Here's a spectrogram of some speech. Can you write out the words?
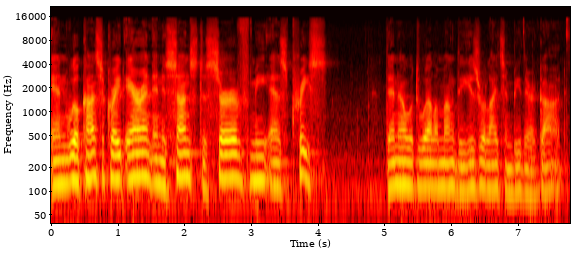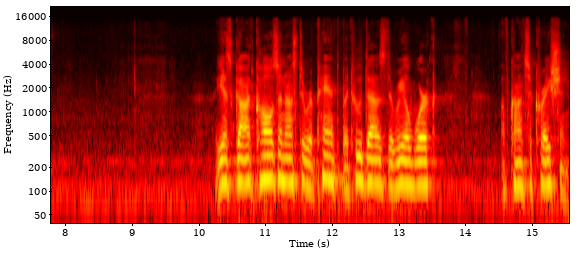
and will consecrate Aaron and his sons to serve me as priests. Then I will dwell among the Israelites and be their God. Yes, God calls on us to repent, but who does the real work of consecration?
